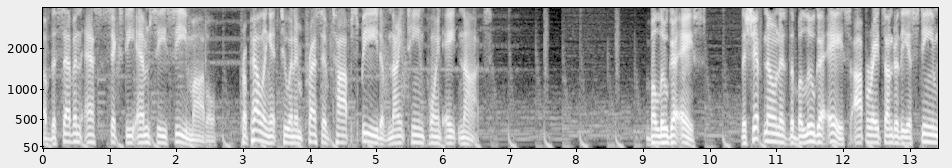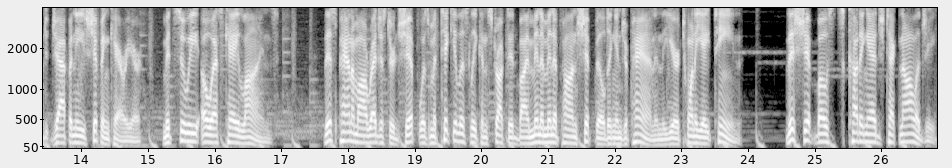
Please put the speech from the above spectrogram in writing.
of the 7S60 MCC model, propelling it to an impressive top speed of 19.8 knots. Beluga Ace The ship known as the Beluga Ace operates under the esteemed Japanese shipping carrier, Mitsui OSK Lines, this Panama-registered ship was meticulously constructed by Minaminippon Shipbuilding in Japan in the year 2018. This ship boasts cutting-edge technology,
